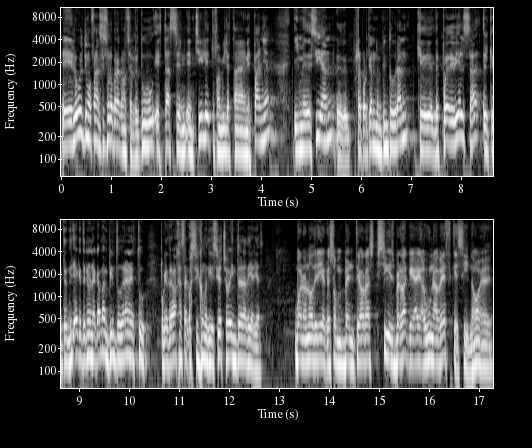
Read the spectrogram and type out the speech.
Eh, lo último, Francis, solo para conocerte. Tú estás en, Chile, tu familia está en España y me decían, eh, reporteando en Pinto Durán, que después de Bielsa, el que tendría que tener una cama en Pinto Durán es tú, porque trabajas algo así como 18 o 20 horas diarias. Bueno, no diría que son 20 horas. Sí, es verdad que hay alguna vez que sí, ¿no? Eh,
